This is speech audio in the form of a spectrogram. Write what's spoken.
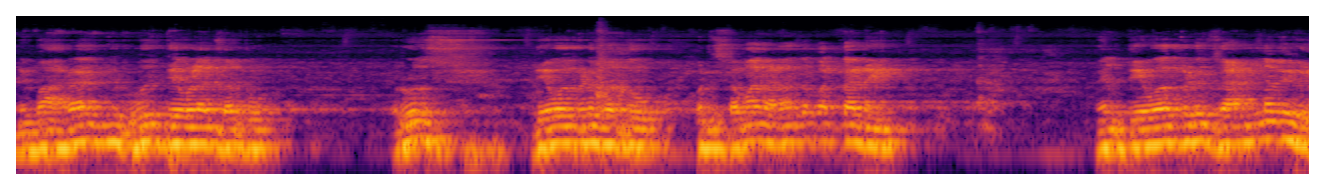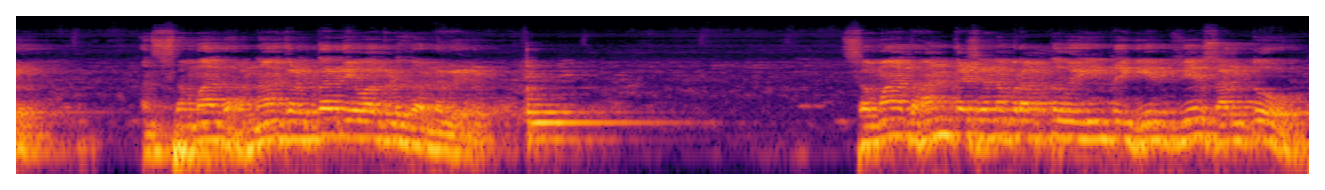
आणि महाराज मी रोज देवळात जातो. देवाकडे जातो पण समाधानाचा पत्ता नाही. देवाकडे जाणणं वेगळं. आणि समाधानाकरता देवाकडे जाणं वेगळं. समाधान कशानं प्राप्त होईल तर हे जे सांगतो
